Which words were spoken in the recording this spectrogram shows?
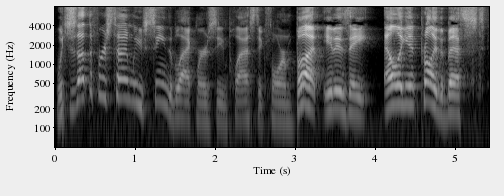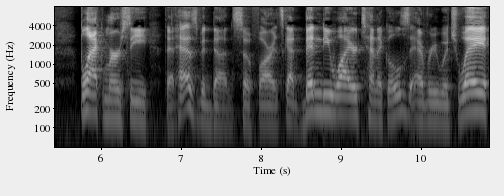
which is not the first time we've seen the Black Mercy in plastic form, but it is a elegant, probably the best Black Mercy that has been done so far. It's got bendy wire tentacles every which way,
